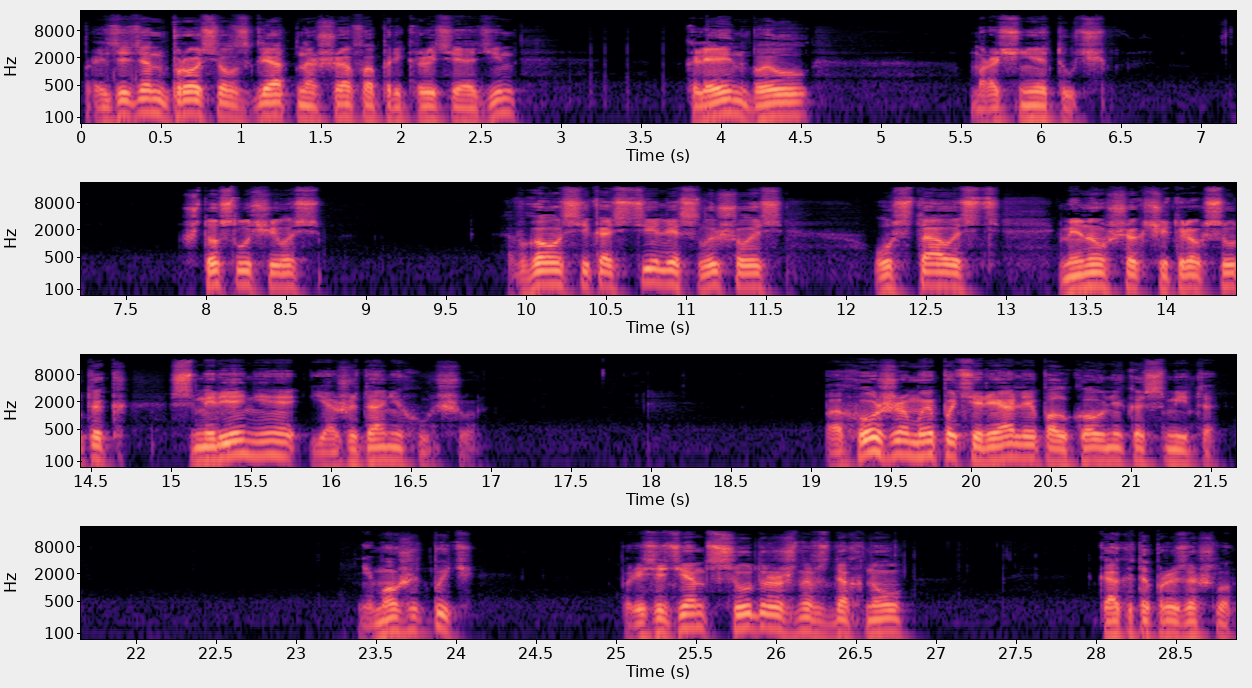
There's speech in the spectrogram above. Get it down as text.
Президент бросил взгляд на шефа прикрытия один. Клейн был мрачнее туч. Что случилось? В голосе Костили слышалась усталость минувших четырех суток, смирение и ожидание худшего. Похоже, мы потеряли полковника Смита. Не может быть. Президент судорожно вздохнул. Как это произошло?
